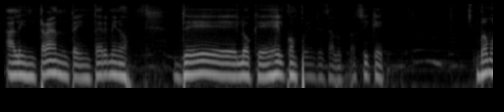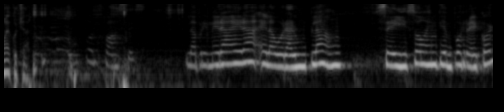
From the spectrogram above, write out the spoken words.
al, entrante en términos de lo que es el componente de salud. Así que vamos a escuchar. Por fases. La primera era elaborar un plan. Se hizo en tiempo récord.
